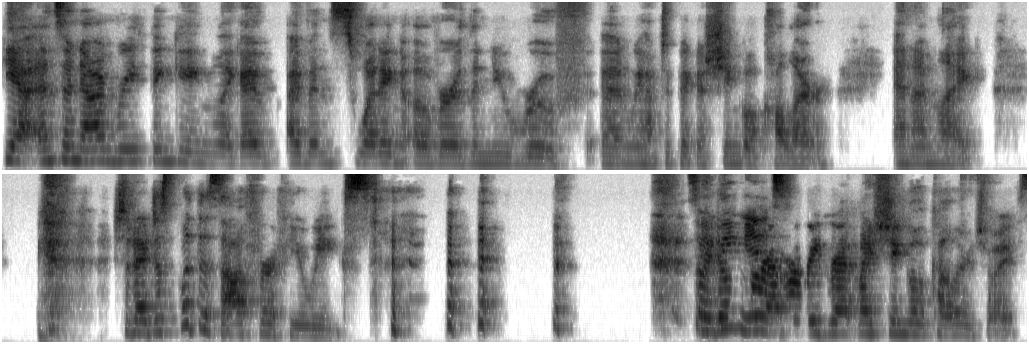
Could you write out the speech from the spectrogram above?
Yeah, and so now I'm rethinking like I've I've been sweating over the new roof and we have to pick a shingle color and I'm like should I just put this off for a few weeks? so I don't forever is, regret my shingle color choice.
